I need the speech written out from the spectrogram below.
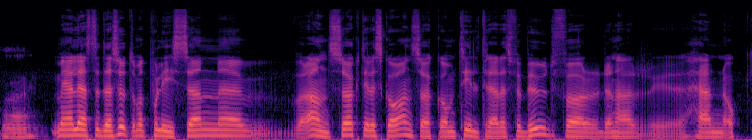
Nej. Men jag läste dessutom att polisen har eh, ansökt eller ska ansöka om tillträdesförbud för den här eh, herrn och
